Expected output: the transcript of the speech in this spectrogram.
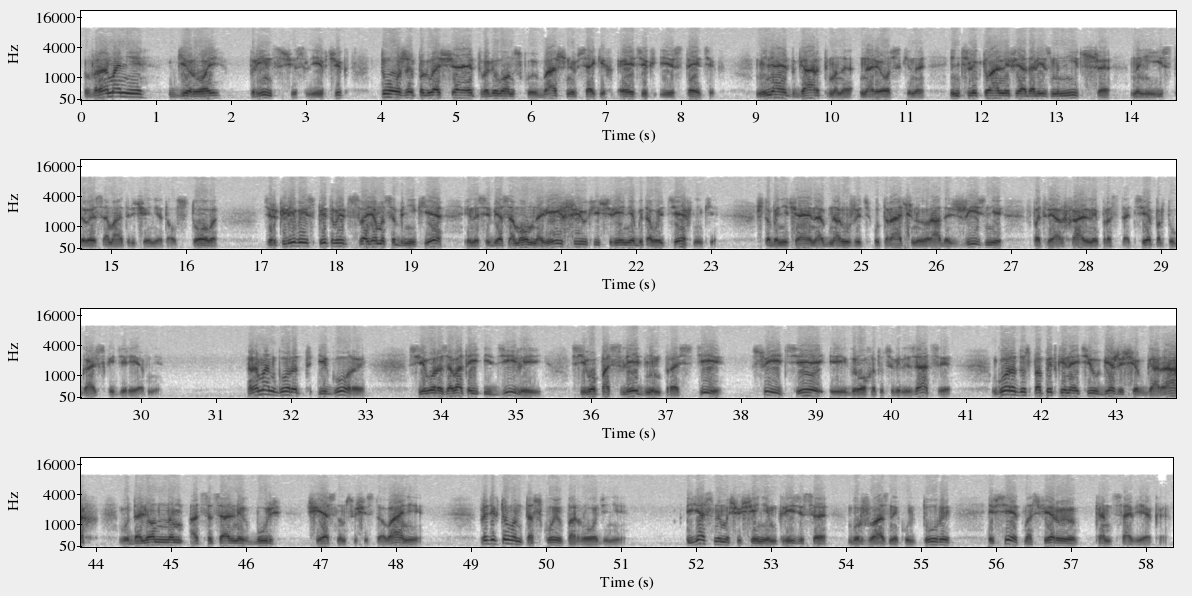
В романе «Герой», «Принц-счастливчик» тоже поглощает Вавилонскую башню всяких этик и эстетик, меняет Гартмана на Резкина, интеллектуальный феодализм Ницше на неистовое самоотречение Толстого, терпеливо испытывает в своем особняке и на себе самом новейшие ухищрения бытовой техники, чтобы нечаянно обнаружить утраченную радость жизни в патриархальной простоте португальской деревни. Роман «Город и горы» с его розоватой идиллией, с его последним «прости», суете и грохоту цивилизации, городу с попыткой найти убежище в горах, в удаленном от социальных бурь честном существовании, продиктован тоскою по родине, ясным ощущением кризиса буржуазной культуры и всей атмосферою конца века.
